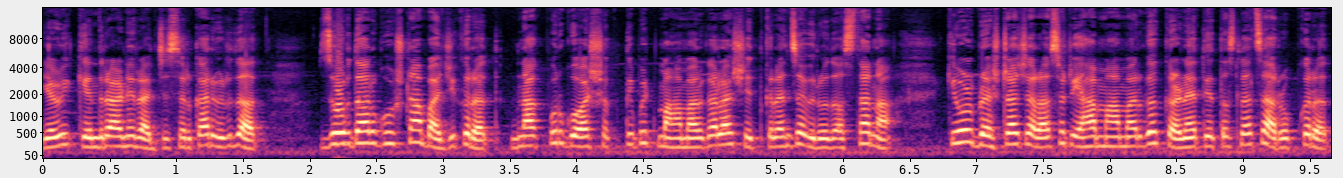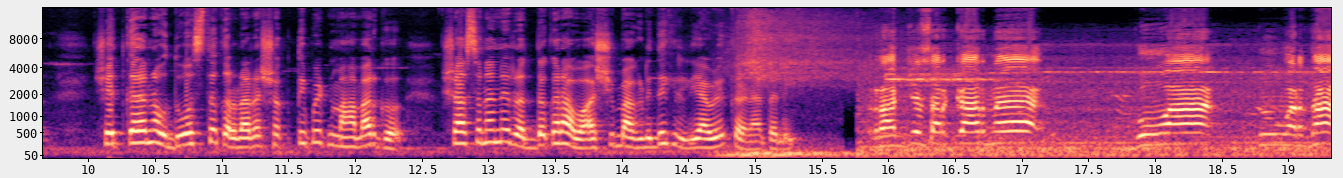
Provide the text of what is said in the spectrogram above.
यावेळी केंद्र आणि राज्य सरकार विरोधात जोरदार घोषणाबाजी करत नागपूर गोवा शक्तीपीठ महामार्गाला शेतकऱ्यांचा विरोध असताना केवळ भ्रष्टाचारासाठी हा महामार्ग करण्यात येत असल्याचा आरोप करत शेतकऱ्यांना उद्ध्वस्त करणारा शक्तीपीठ महामार्ग शासनाने रद्द करावा अशी मागणी देखील यावेळी करण्यात आली. राज्य सरकारनं गोवा टू वर्धा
